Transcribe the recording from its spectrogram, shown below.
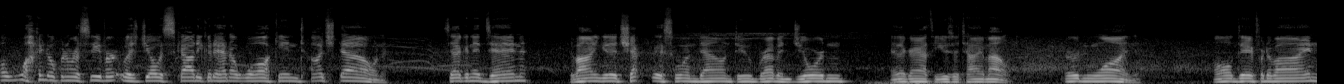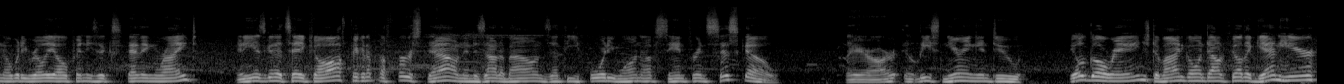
A wide open receiver. It was Joe Scott. He could have had a walk in touchdown. Second and 10. Devine going to check this one down to Brevin Jordan. And they're going to have to use a timeout. Third and one. All day for Devine. Nobody really open. He's extending right. And he is going to take off, picking up the first down and is out of bounds at the 41 of San Francisco. They are at least nearing into field goal range. Devine going downfield again here.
